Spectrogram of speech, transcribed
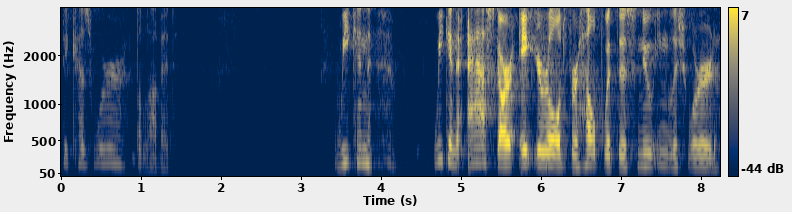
because we're beloved. We can, we can ask our eight year old for help with this new English word,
